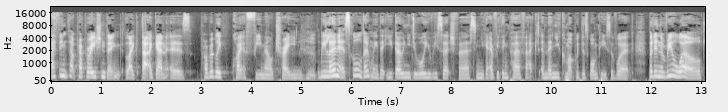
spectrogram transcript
I think that preparation thing, like that again, is probably quite a female trait. Mm-hmm. We learn it at school, don't we? That you go and you do all your research first and you get everything perfect and then you come up with this one piece of work. But in the real world,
